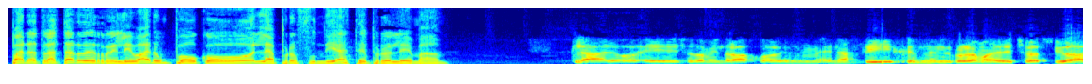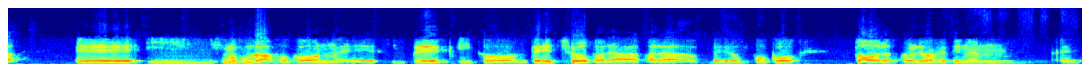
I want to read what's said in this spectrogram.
para tratar de relevar un poco la profundidad de este problema. Claro, eh, yo también trabajo en, en AFIG, en el programa de Derecho de la Ciudad, eh, y hicimos un trabajo con eh, CIPEC y con Techo para, para ver un poco todos los problemas que tienen eh,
